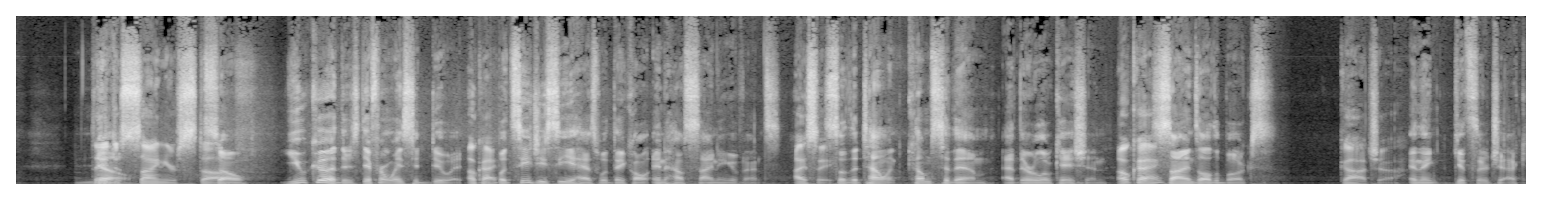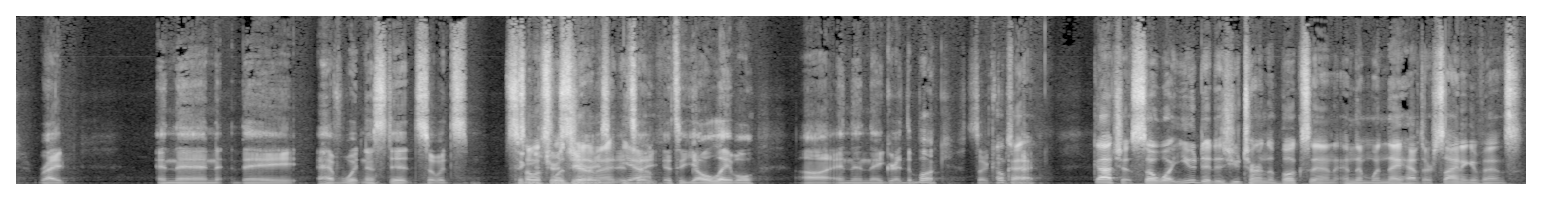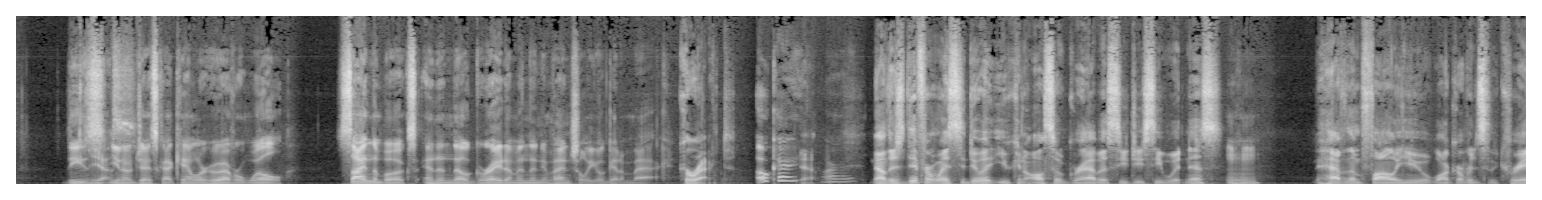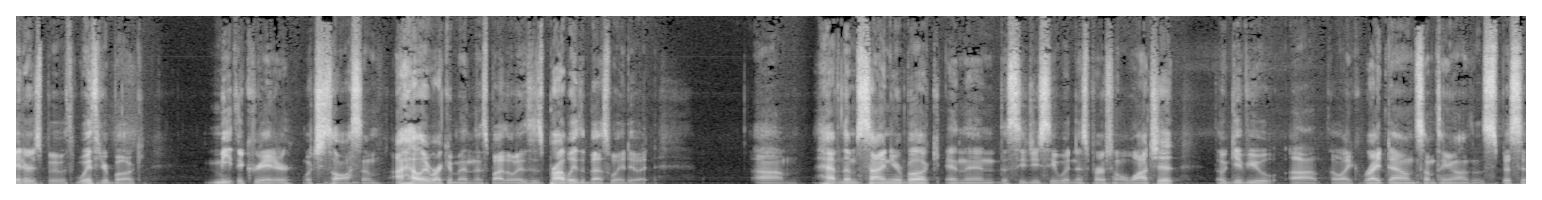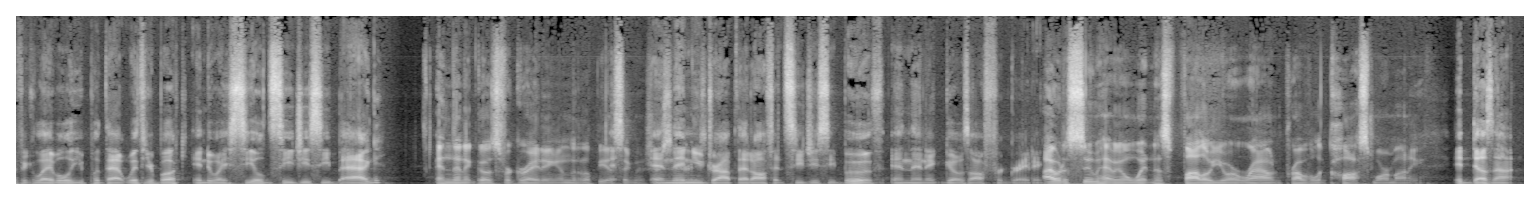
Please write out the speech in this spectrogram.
They No. just sign your stuff. So you could. There's different ways to do it. Okay. But CGC has what they call in-house signing events. I see. So the talent comes to them at their location, okay, signs all the books, gotcha. and then gets their check, right? And then they have witnessed it, so it's So it's signature series. It's yeah. a it's a yellow label. uh, and then they grade the book. So it comes Okay. back. Gotcha. So what you did is you turn the books in, and then when they have their signing events, these Yes. you know J. Scott Campbell or whoever will sign the books, and then they'll grade them, and then eventually you'll get them back. Correct. Okay. Yeah. All right. Now, there's different ways to do it. You can also grab a CGC witness, Mm-hmm. have them follow you, walk over to the creator's booth with your book, meet the creator, which is awesome. I highly recommend this, by the way. This is probably the best way to do it. Um, have them sign your book, and then the CGC witness person will watch it. They'll give you, uh, they'll like write down something on a specific label. You put that with your book into a sealed CGC bag. And then it goes for grading, and then it'll be a signature. and then you drop that off at CGC booth, and then it goes off for grading. I would assume having a witness follow you around probably costs more money. It does not.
